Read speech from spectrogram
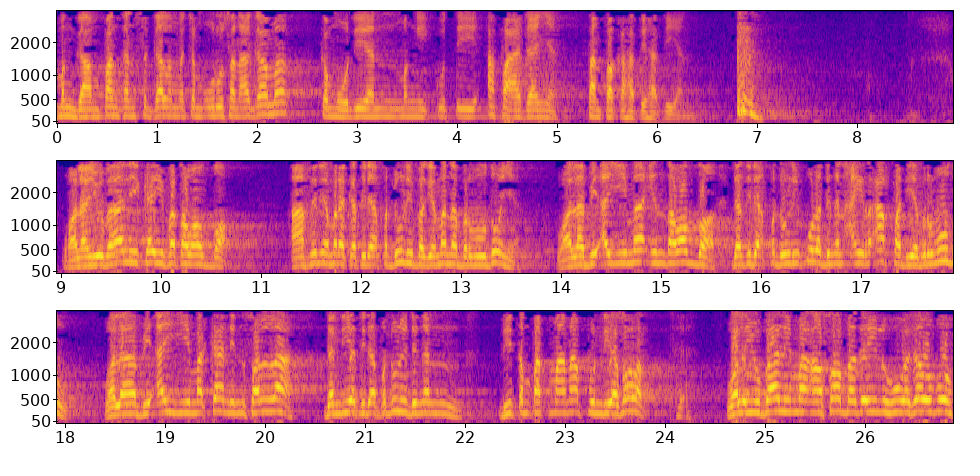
menggampangkan segala macam urusan agama, kemudian mengikuti apa adanya tanpa kehati-hatian. Wala yubali kaifa tawadda. Akhirnya mereka tidak peduli bagaimana berwudunya. Wala bi ayyi ma'in tawadda dan tidak peduli pula dengan air apa dia berwudu. Wala bi ayyi makanin shalla dan dia tidak peduli dengan di tempat mana pun dia salat. Wala yubali ma asaba dhailuhu wa thawbuhu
